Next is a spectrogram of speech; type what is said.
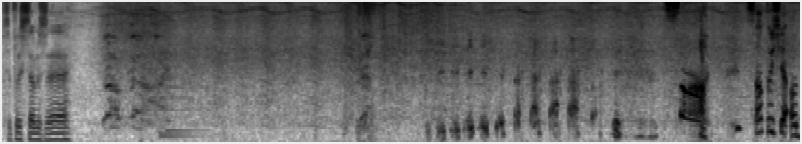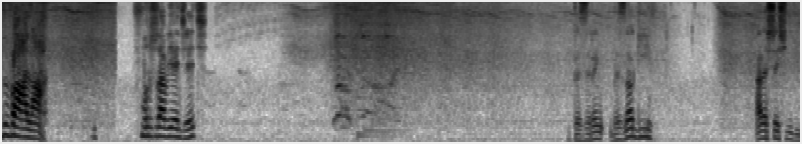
Przypuszczam, że... Co? Co tu się odwala? Można wiedzieć. Bez, bez nogi, ale szczęśliwi.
